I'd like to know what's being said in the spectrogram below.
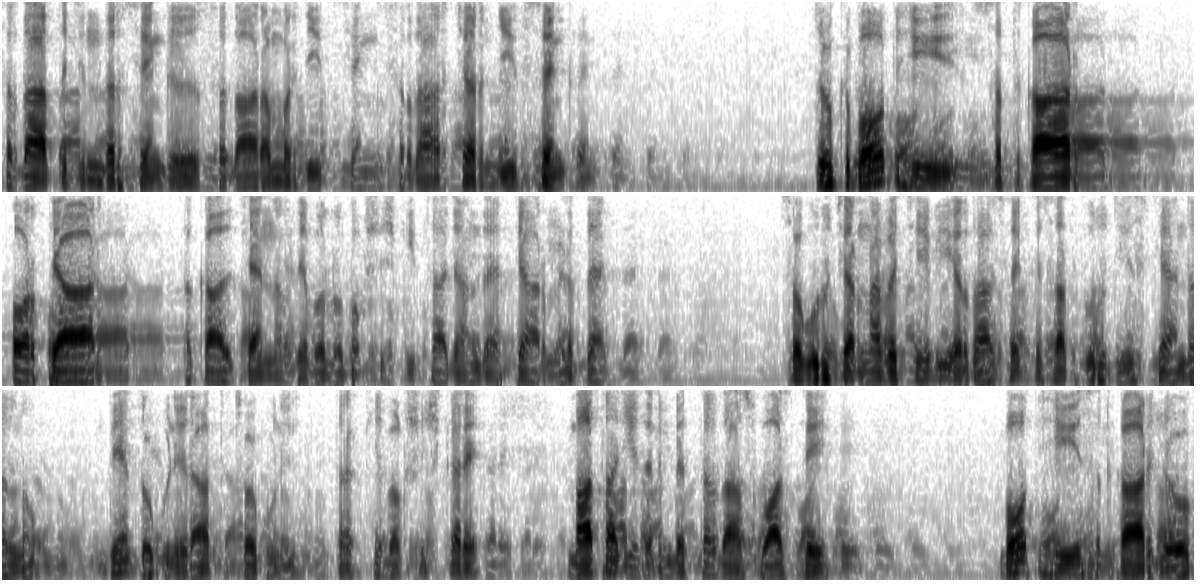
ਸਰਦਾਰ ਤਜਿੰਦਰ ਸਿੰਘ, ਸਰਦਾਰ ਅਮਰਜੀਤ ਸਿੰਘ, ਸਰਦਾਰ ਚਰਨਜੀਤ ਸਿੰਘ, ਜੋ ਕਿ ਬਹੁਤ ਹੀ ਸਤਿਕਾਰ ਔਰ ਪਿਆਰ ਅਕਾਲ ਚੈਨਲ ਦੇ ਵੱਲੋਂ ਬਖਸ਼ਿਸ਼ ਕੀਤਾ ਜਾਂਦਾ ਹੈ, ਪਿਆਰ ਮਿਲਦਾ ਹੈ। ਸੋ ਗੁਰੂ ਚਰਨਾਂ ਵਿੱਚ ਇਹ ਵੀ ਅਰਦਾਸ ਹੈ ਕਿ ਸਤਿਗੁਰੂ ਜੀ ਇਸ ਚੈਨਲ ਨੂੰ ਦਿਨ ਦੁਗਣੀ, ਰਾਤ ਚੌਗੁਣੀ ਤਰੱਕੀ ਬਖਸ਼ਿਸ਼ ਕਰੇ। ਮਾਤਾ ਜੀ ਦੇ ਨਿਮਿਤ ਅਰਦਾਸ ਵਾਸਤੇ ਬਹੁਤ ਹੀ ਸਤਿਕਾਰਯੋਗ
